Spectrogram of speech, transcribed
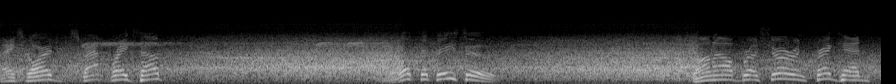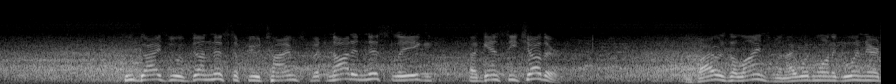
They scored. Scrap breaks out. Look at these two. Donald Brashear and Craighead, two guys who have done this a few times, but not in this league against each other. If I was the linesman, I wouldn't want to go in there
